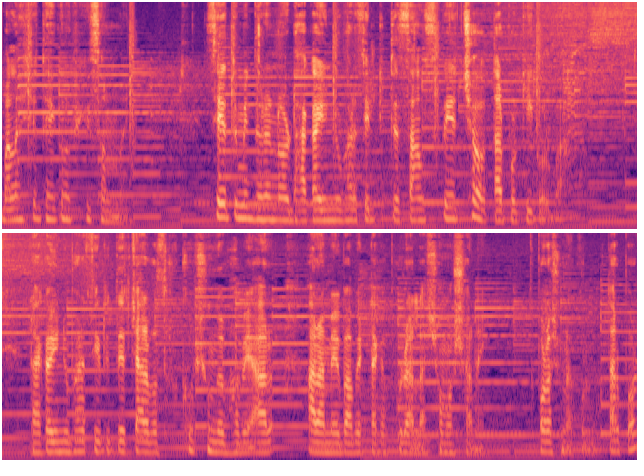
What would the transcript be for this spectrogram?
বাংলাদেশে থেকে কোনো ফিউচার নয় সে তুমি ধরে নাও ঢাকা ইউনিভার্সিটিতে চান্স পেয়েছ, তারপর কি করবা? ঢাকা ইউনিভার্সিটিতে চার বছর খুব সুন্দরভাবে আর আরামে বাপের টাকা ফুরালা, সমস্যা নেই। পড়াশোনা করল তারপর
